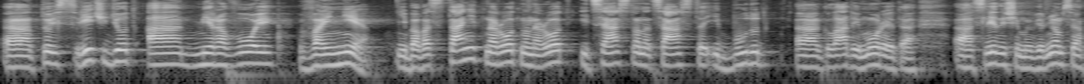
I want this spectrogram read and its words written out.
То есть речь идет о мировой войне. Ибо восстанет народ на народ, и царство на царство, и будут глады и море. Это следующее мы вернемся.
